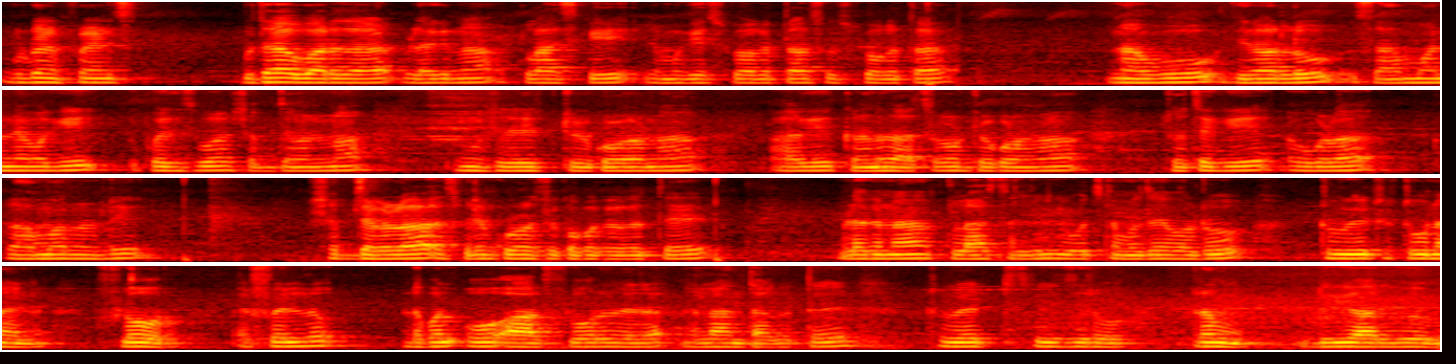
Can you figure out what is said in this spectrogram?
ಗುಡ್ ಮಾರ್ನಿಂಗ್ ಫ್ರೆಂಡ್ಸ್ ಬುಧವಾರದ ಬೆಳಗಿನ ಕ್ಲಾಸ್ಗೆ ನಿಮಗೆ ಸ್ವಾಗತ, ಸುಸ್ವಾಗತ. ನಾವು ದಿನಾಲು ಸಾಮಾನ್ಯವಾಗಿ ಉಪಯೋಗಿಸುವ ಶಬ್ದಗಳನ್ನು ಇಂಗ್ಲೀಷಲ್ಲಿ ತಿಳ್ಕೊಳ್ಳೋಣ, ಹಾಗೆ ಕನ್ನಡದ ಅರ್ಥಗಳನ್ನು ತಿಳ್ಕೊಳ್ಳೋಣ. ಜೊತೆಗೆ ಅವುಗಳ ಗ್ರಾಮರ್ನಲ್ಲಿ ಶಬ್ದಗಳ ಸ್ಪೆಲ್ಲಿಂಗ್ ಕೂಡ ತಿಳ್ಕೊಬೇಕಾಗುತ್ತೆ. ಬೆಳಗಿನ ಕ್ಲಾಸ್ನಲ್ಲಿ ಇವತ್ತಿನ ಮೊದಲೇ ಅವರು two eight two nine, floor, F L double O R, floor ನೆಲ ನೆಲ ಅಂತಾಗುತ್ತೆ two eight three zero drum D R U M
